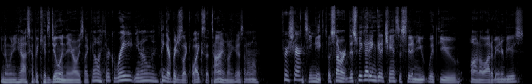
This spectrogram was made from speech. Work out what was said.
you know when you ask how the kids doing they're always like oh they're great you know and i think everybody just like likes the time i guess i don't know for sure. it's unique. So, Summer, this week I didn't get a chance to sit in you with you on a lot of interviews.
